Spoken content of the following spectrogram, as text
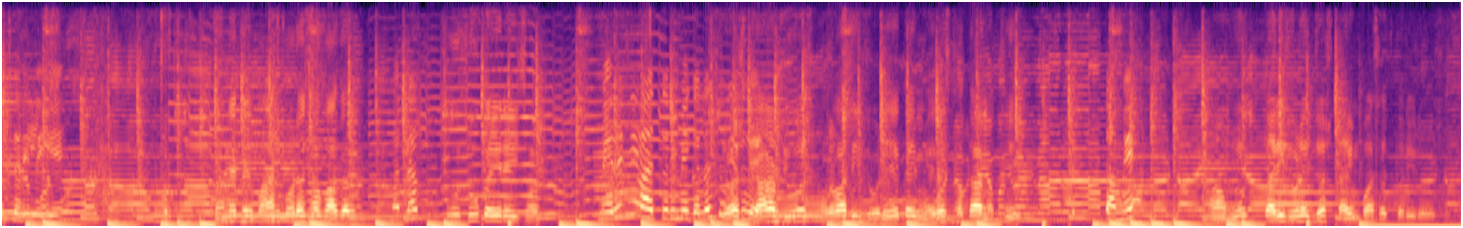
મેરેજ કરી લઈએ. તને કઈ ભાન પડો છો પાગલ? મતલબ? તું શું કહી રહી છે? મેરેજની વાત કરી મેં ગલત શું દસ કીધું ચાર દિવસ ફરવાથી જોડે કઈ મેરેજ થતા નથી. તમે? હા હું તારી જોડે જસ્ટ ટાઈમ પાસ જ કરી રહ્યો છું.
